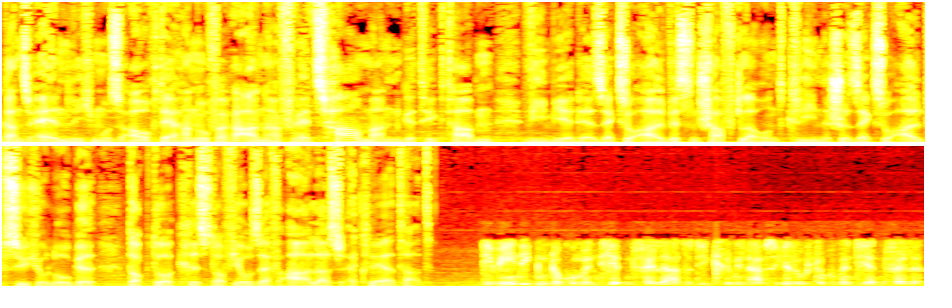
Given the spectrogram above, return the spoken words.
Ganz ähnlich muss auch der Hannoveraner Fritz Haarmann getickt haben, wie mir der Sexualwissenschaftler und klinische Sexualpsychologe Dr. Christoph Josef Ahlers erklärt hat. Die wenigen dokumentierten Fälle, also die kriminalpsychologisch dokumentierten Fälle,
